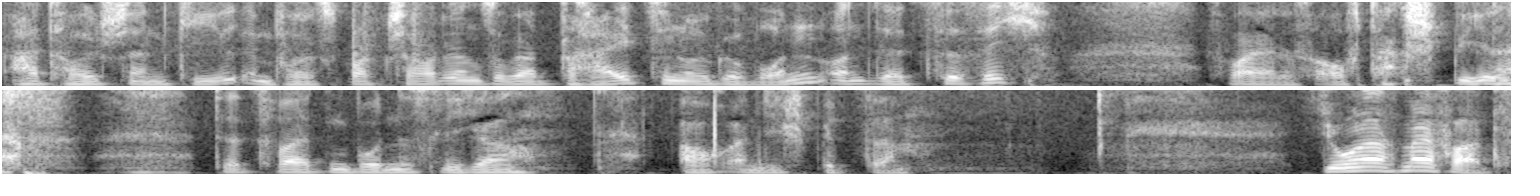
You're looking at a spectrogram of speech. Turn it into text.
hat Holstein Kiel im Volksparkstadion sogar 3 zu 0 gewonnen und setzte sich, das war ja das Auftaktspiel der zweiten Bundesliga, auch an die Spitze. Jonas Meffert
